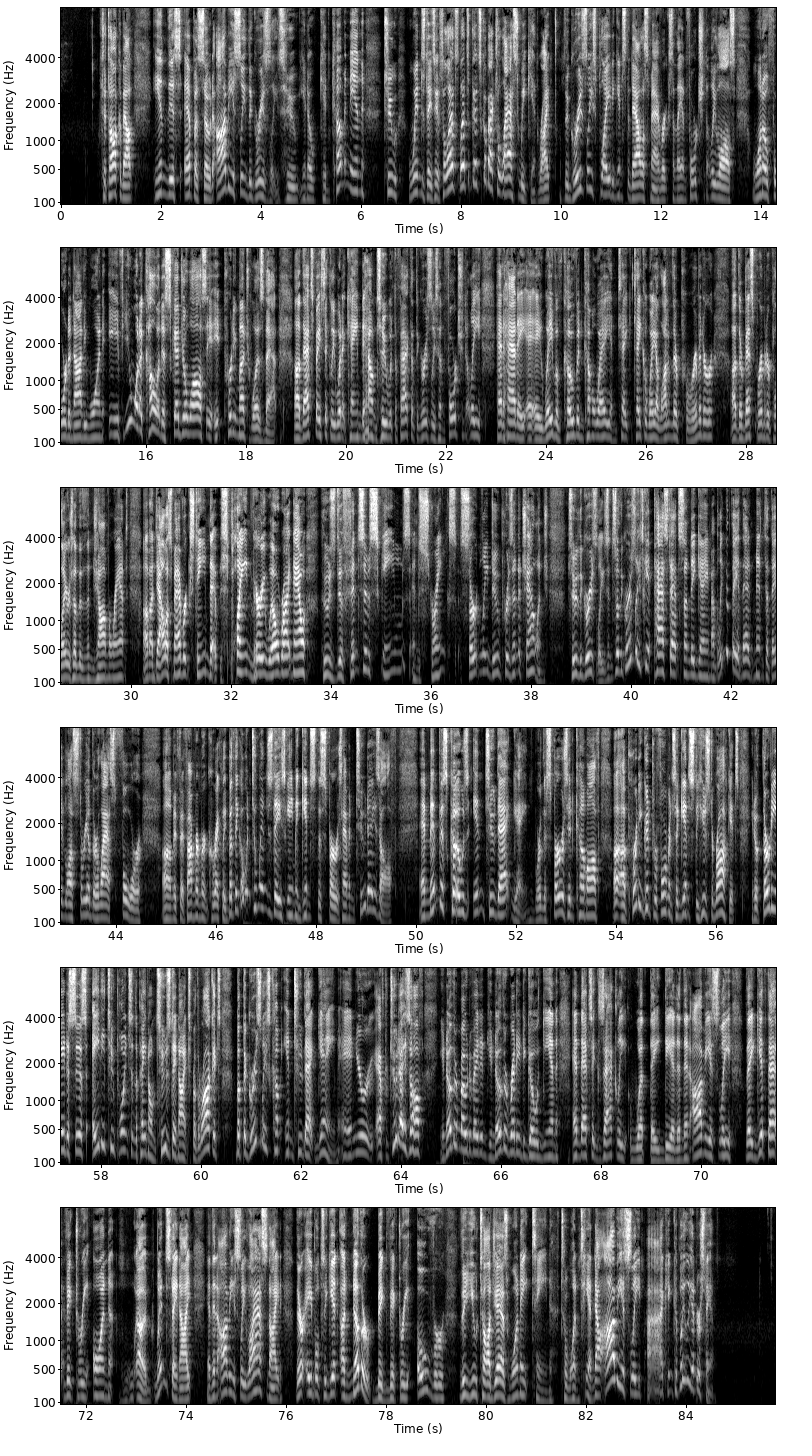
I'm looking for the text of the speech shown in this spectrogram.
to talk about in this episode. Obviously, the Grizzlies, who, you know, can coming in to Wednesday's game. So let's let's let's go back to last weekend, right? The Grizzlies played against the Dallas Mavericks and they unfortunately lost 104 to 91. If you want to call it a schedule loss, it, it pretty much was that. Uh, that's basically what it came down to with the fact that the Grizzlies unfortunately had had a, a, wave of COVID come away and take take away a lot of their perimeter, uh, their best perimeter players other than Ja Morant. Um, a Dallas Mavericks team that is playing very well right now, whose defensive schemes and strengths certainly do present a challenge to the Grizzlies. And so the Grizzlies get past that Sunday game. I believe that they that meant that they had lost three of their last four, um, if, if I remember correctly. But they go into Wednesday's game against the Spurs, having two days off. And Memphis goes into that game where the Spurs had come off a, a, pretty good performance against the Houston Rockets. You know, 38 assists, 82 points in the paint on Tuesday nights for the Rockets. But the Grizzlies come into that game, and you're after two days off, you know they're motivated, you know they're ready to go again, and that's exactly what they did. And then obviously they get that victory on uh, Wednesday night, and then obviously last night they're able to get another big victory over the Utah Jazz, 118 to 110. Now, obviously, I can completely understand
